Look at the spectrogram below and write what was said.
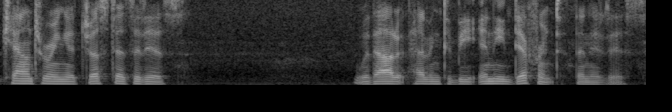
Encountering it just as it is, without it having to be any different than it is.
